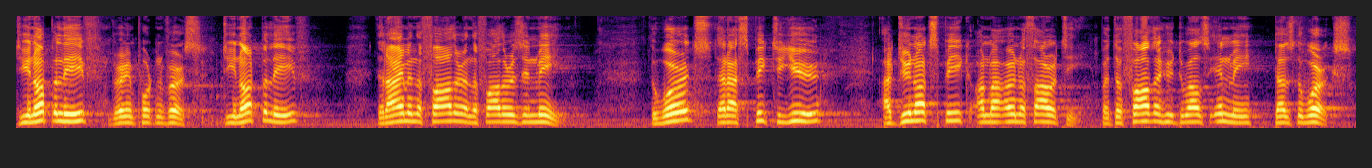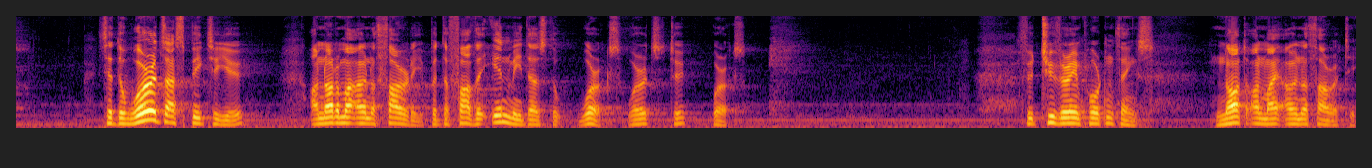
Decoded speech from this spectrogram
Do you not believe? Very important verse. Do you not believe that I am in the Father and the Father is in me? The words that I speak to you, I do not speak on my own authority, but the Father who dwells in me does the works. He said, The words I speak to you, are not on my own authority, but the Father in me does the works. Words, two, works. For two very important things. Not on my own authority.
